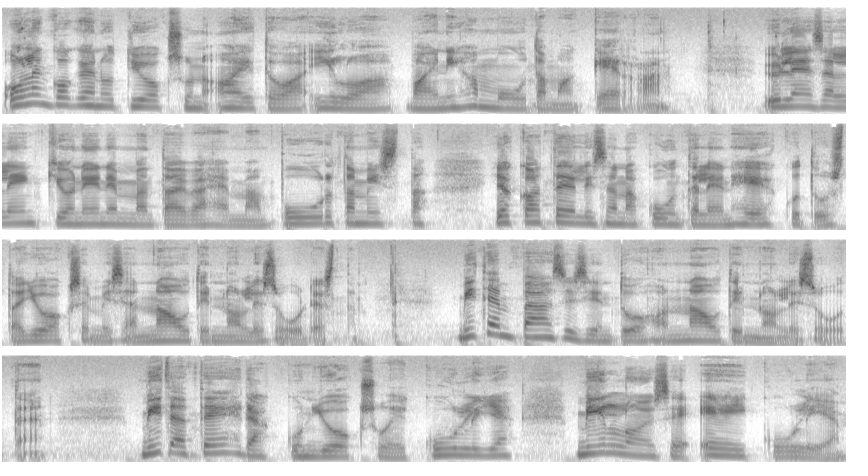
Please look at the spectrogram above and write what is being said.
Olen kokenut juoksun aitoa iloa vain ihan muutaman kerran. Yleensä lenkki on enemmän tai vähemmän puurtamista ja kateellisena kuuntelen hehkutusta juoksemisen nautinnollisuudesta. Miten pääsisin tuohon nautinnollisuuteen? Mitä tehdä, kun juoksu ei kulje? Milloin se ei kulje?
